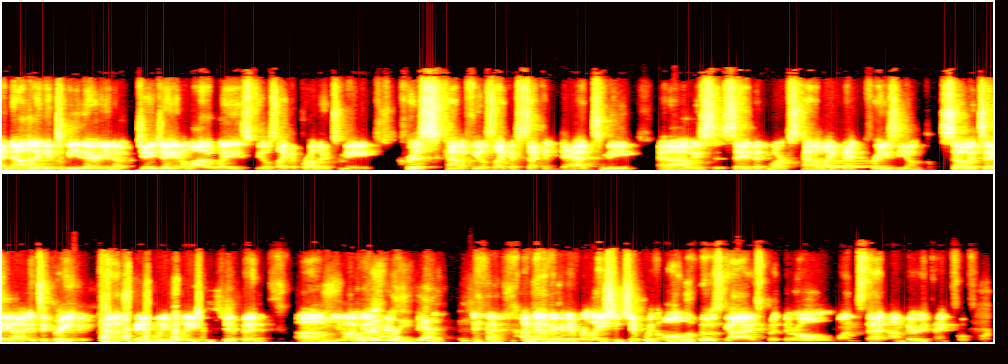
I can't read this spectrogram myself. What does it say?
And now that I get to be there, you know, JJ in a lot of ways feels like a brother to me. Chris kind of feels like a second dad to me. And I always say that Mark's kind of like that crazy uncle. So it's a uh, it's a great kind of family relationship, and um, you know I've well, got family, a very, yeah. I've got a very different relationship with all of those guys, but they're all ones that I'm very thankful for.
